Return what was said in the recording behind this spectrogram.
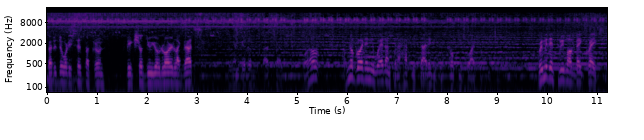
Better do what he says, Patron. Big shot New York lawyer like that. Don't want to get on the side. Well, I'm not going anywhere until I have decided if the scope is right for me. Bring me the three more Malbec grapes, he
